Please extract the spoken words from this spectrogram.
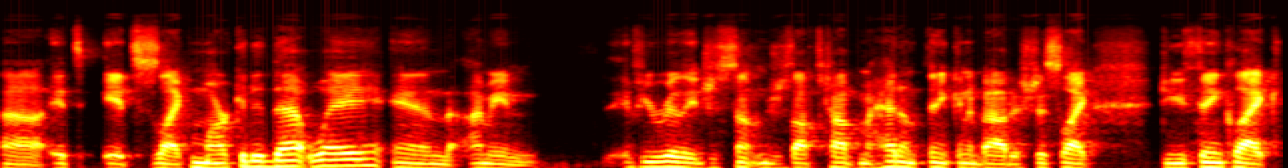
uh, it's it's like marketed that way. And I mean, if you really just something just off the top of my head, I'm thinking about it's just like, do you think like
